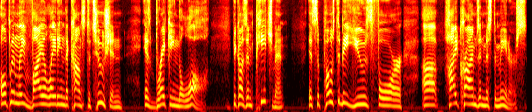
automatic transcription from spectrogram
openly violating the Constitution is breaking the law. Because impeachment is supposed to be used for uh, high crimes and misdemeanors.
